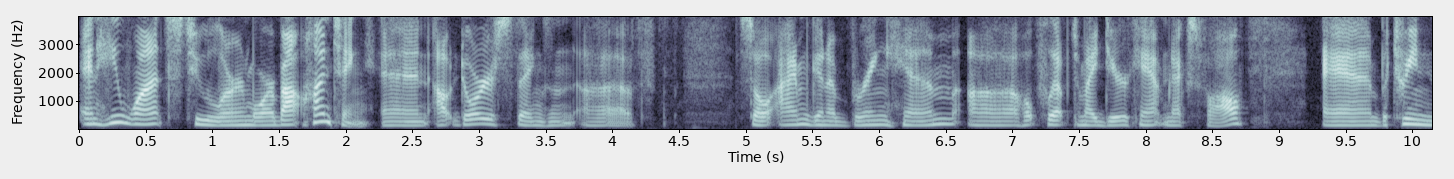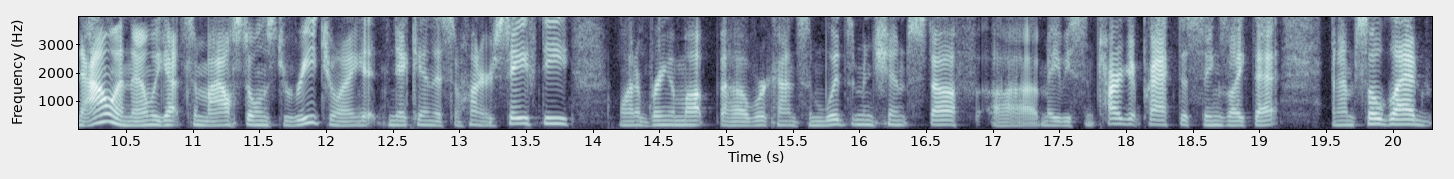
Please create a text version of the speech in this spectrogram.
and he wants to learn more about hunting and outdoors things. And uh, so I'm going to bring him, uh, hopefully, up to my deer camp next fall. And between now and then, we got some milestones to reach. Want to get Nick into some hunter safety. Want to bring him up, uh, work on some woodsmanship stuff, uh, maybe some target practice, things like that. And I'm so glad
